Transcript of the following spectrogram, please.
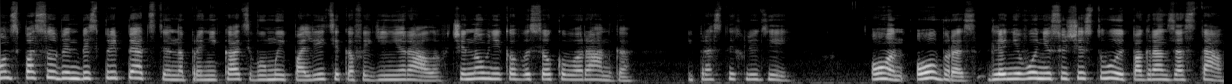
он способен беспрепятственно проникать в умы политиков и генералов, чиновников высокого ранга и простых людей. Он, образ, для него не существует погранзастав,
